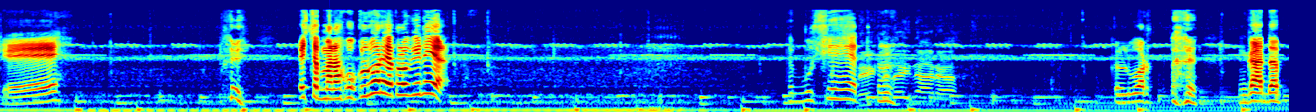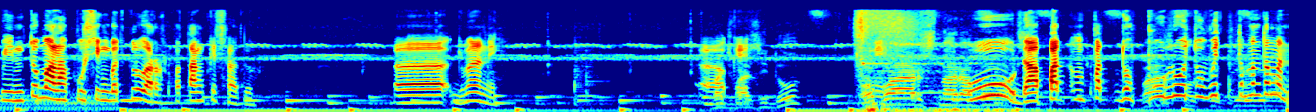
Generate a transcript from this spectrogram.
Oke. Hih, Eh, cuman aku keluar ya kalau gini ya? Eh, buset. Keluar nggak ada pintu malah pusing buat keluar petangkis satu eh gimana nih Eh, Baš uh dapat 420 tuh wit teman-teman.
